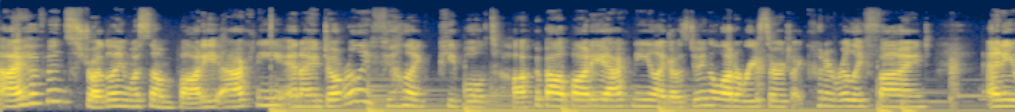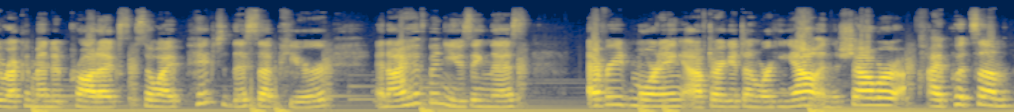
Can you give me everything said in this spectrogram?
I have been struggling with some body acne and I don't really feel like people talk about body acne. Like I was doing a lot of research, I couldn't really find any recommended products. So I picked this up here and I have been using this every morning after I get done working out in the shower. I put some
